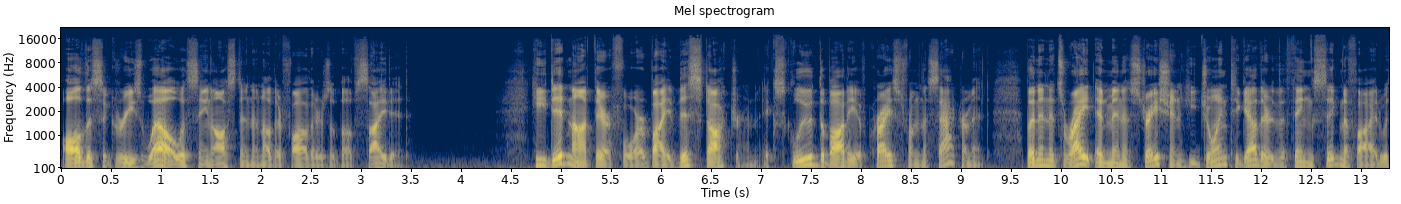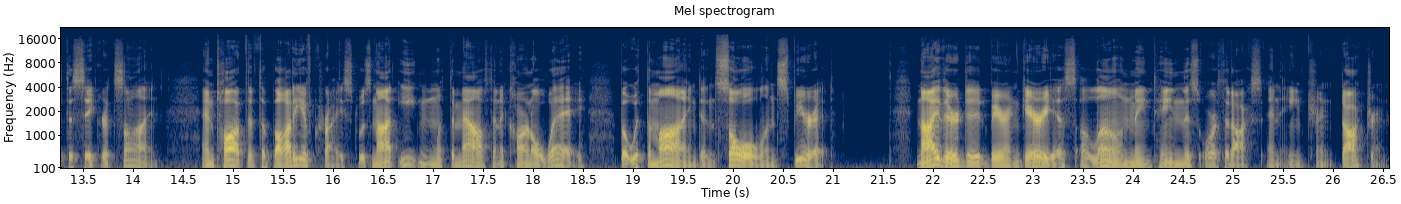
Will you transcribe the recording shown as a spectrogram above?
All this agrees well with St. Austin and other fathers above cited. He did not, therefore, by this doctrine, exclude the body of Christ from the sacrament, but in its right administration he joined together the things signified with the sacred sign, and taught that the body of Christ was not eaten with the mouth in a carnal way, but with the mind and soul and spirit. Neither did Berengarius alone maintain this orthodox and ancient doctrine.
